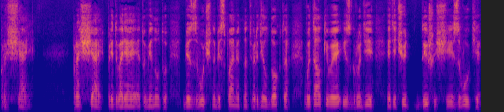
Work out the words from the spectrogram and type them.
Прощай. «Прощай», — предваряя эту минуту, беззвучно, беспамятно твердил доктор, выталкивая из груди эти чуть дышащие звуки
